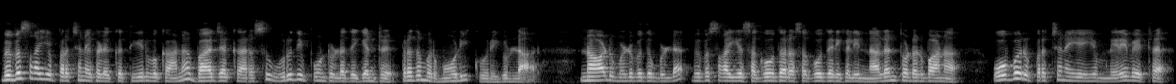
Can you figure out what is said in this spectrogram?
விவசாய பிரச்சினைகளுக்கு தீர்வு காண பாஜக அரசு உறுதி பூண்டுள்ளது என்று பிரதமர் மோடி கூறியுள்ளார். நாடு முழுவதும் உள்ள விவசாய சகோதர சகோதரிகளின் நலன் தொடர்பான ஒவ்வொரு பிரச்சனையையும் நிறைவேற்ற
